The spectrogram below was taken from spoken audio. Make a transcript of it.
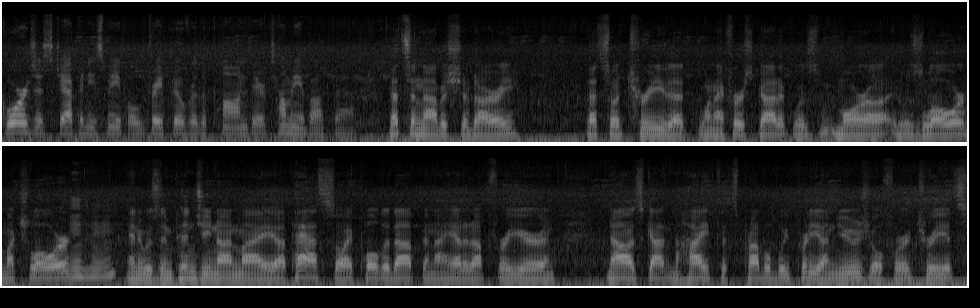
gorgeous Japanese maple draped over the pond there. Tell me about that. That's a Nabishidari. That's a tree that when I first got it was more, uh, it was lower, much lower, and it was impinging on my uh, path, so I pulled it up and I had it up for a year, and now it's gotten a height that's probably pretty unusual for a tree. It's,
